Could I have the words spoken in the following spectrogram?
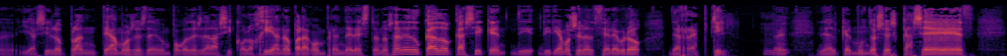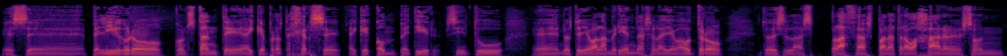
¿eh? y así lo planteamos desde un poco desde la psicología, ¿no? Para comprender esto, nos han educado casi que di- diríamos en el cerebro de reptil. ¿eh? En el que el mundo es escasez, es eh, peligro constante, hay que protegerse, hay que competir. Si tú eh, no te lleva la merienda, se la lleva otro. Entonces las plazas para trabajar son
